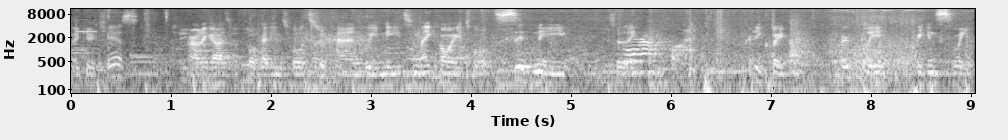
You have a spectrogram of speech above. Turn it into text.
Thank you. Cheers. Alrighty, guys, before heading towards Japan, we need to make our way towards Sydney. So they pretty quick. Hopefully, we can sleep,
